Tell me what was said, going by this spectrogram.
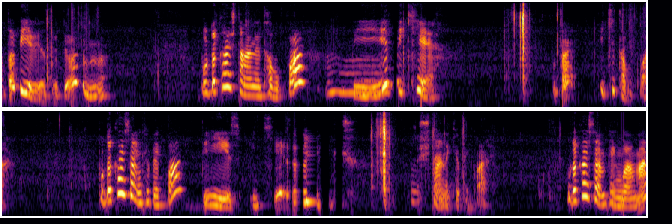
Burada bir yazıyor gördün mü? Burada kaç tane tavuk var? Hmm. Bir, iki. Burada iki tavuk var. Burada kaç tane köpek var? Bir, iki, üç. Üç tane köpek var. Burada kaç tane penguen var?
